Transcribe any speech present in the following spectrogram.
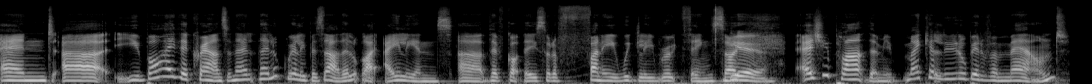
And uh, you buy the crowns, and they, they look really bizarre. They look like aliens. Uh, they've got these sort of funny, wiggly root things. So Yeah. as you plant them, you make a little bit of a mound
